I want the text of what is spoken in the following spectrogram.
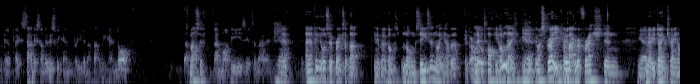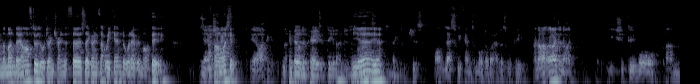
"We're going to play Saturday, Sunday this weekend, but you're going to have that weekend off," that It's might, massive. That might be easier to manage. Yeah. And I think it also breaks up that in inverted commas long season. Like you have a, a little hockey holiday. Yeah. That's great. You come back refreshed and Yeah. you maybe don't train on the Monday afterwards or don't train the Thursday going into that weekend or whatever it might be. So Yeah, I like it. Yeah, I think You can build in periods of deloading. as Yeah, well, yeah. Things which is well, less weekends and more double headers would be. And I, I don't know. I, you should do more. Um,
